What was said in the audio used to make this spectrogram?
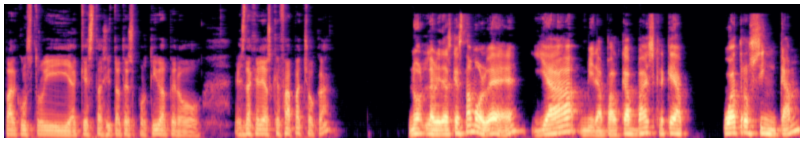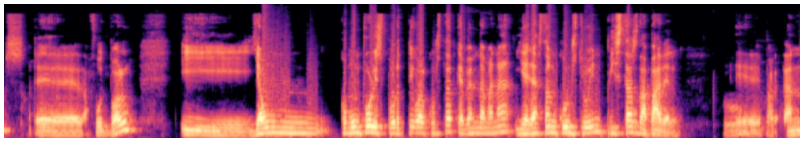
per construir aquesta ciutat esportiva, però és d'aquelles que fa patxoca? No, la veritat és que està molt bé, eh? Hi ha, mira, pel cap baix crec que hi ha 4 o 5 camps eh, de futbol i hi ha un, com un poliesportiu al costat que vam demanar i allà estan construint pistes de pàdel. Uh, Eh, per tant,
